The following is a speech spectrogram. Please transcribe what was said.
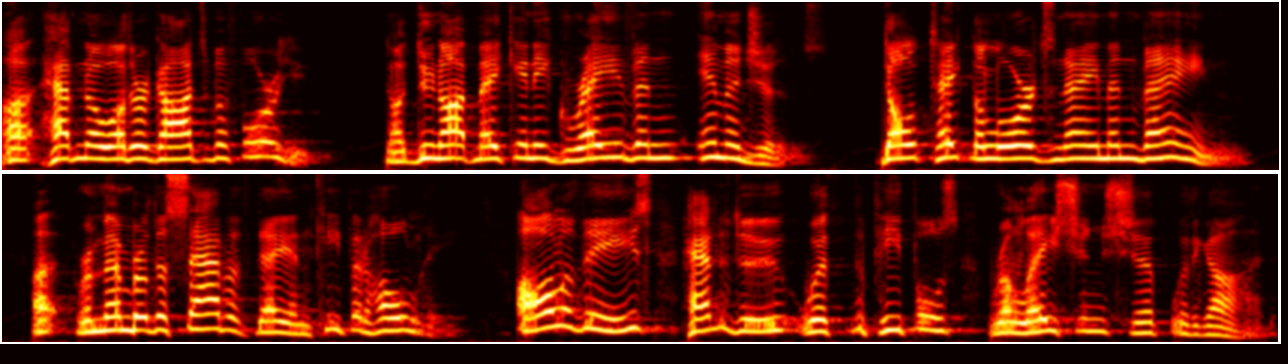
Uh, have no other gods before you. Now, do not make any graven images. Don't take the Lord's name in vain. Uh, remember the Sabbath day and keep it holy. All of these had to do with the people's relationship with God.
